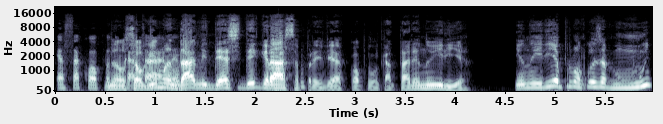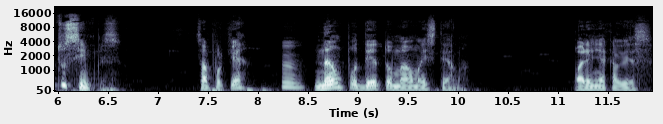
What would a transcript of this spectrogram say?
essa Copa não, do Catar, Não, se alguém mandar, né? me desse de graça para ir ver a Copa no Catar, eu não iria. Eu não iria por uma coisa muito simples. Sabe por quê? Hum. Não poder tomar uma Estela. Olha a minha cabeça.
